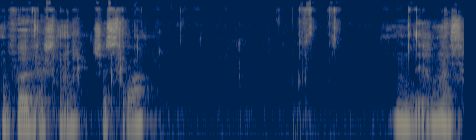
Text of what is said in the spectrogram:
виграшні числа. Дивимось.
